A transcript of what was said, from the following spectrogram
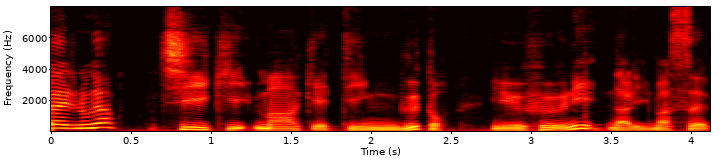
えるのが地域マーケティングというふうになります。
